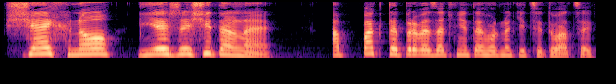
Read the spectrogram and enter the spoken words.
Všechno je řešitelné. A pak teprve začněte hodnotit situaci.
